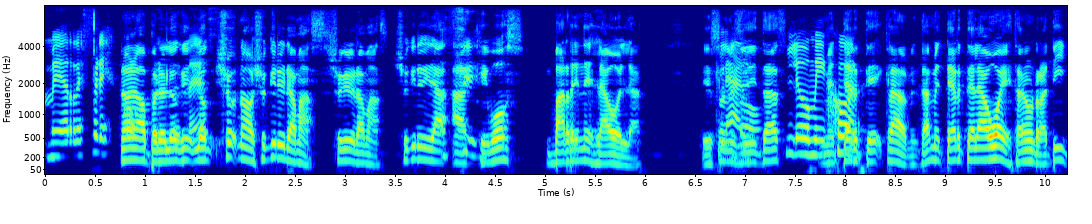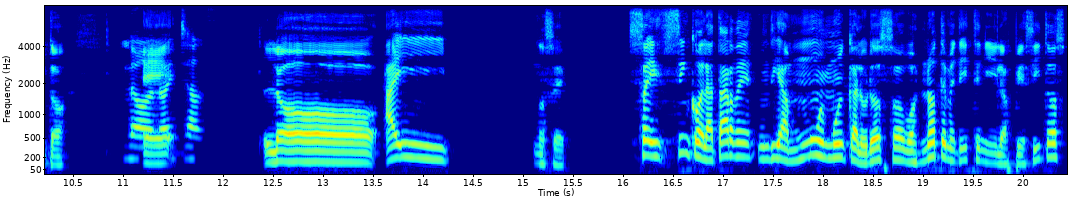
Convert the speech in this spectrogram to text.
me refresco. No, no, pero lo que, yo, no, yo quiero ir a más. Yo quiero ir a más. Yo quiero ir a, que vos barrenes la ola. Eso Claro, necesitas Lo mejor. meterte, claro, necesitas meterte al agua y estar un ratito. No, eh, no hay chance. Lo. Hay. No sé. 6, 5 de la tarde, un día muy, muy caluroso. Vos no te metiste ni los piecitos.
